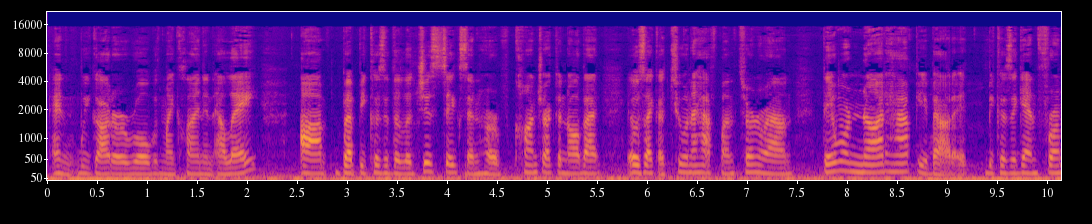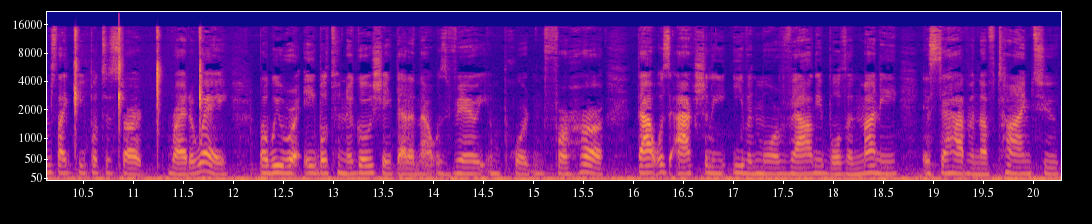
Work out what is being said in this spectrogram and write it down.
and we got her a role with my client in LA. Um, but because of the logistics and her contract and all that, it was like a two and a half month turnaround. They were not happy about it because, again, firms like people to start right away. But we were able to negotiate that, and that was very important for her. That was actually even more valuable than money, is to have enough time to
